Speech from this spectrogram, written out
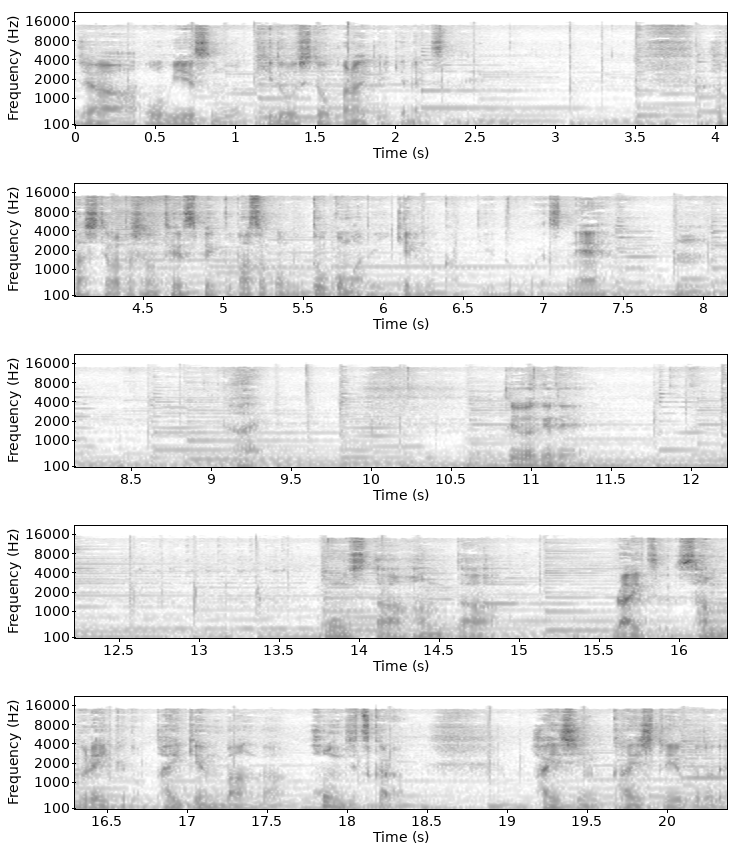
じゃあ OBS も起動しておかないといけないですね。果たして私の低スペックパソコンでどこまでいけるのかっていうところですね。うん。はい。というわけで、モンスターハンターライズサンブレイクの体験版が本日から配信開始ということで、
